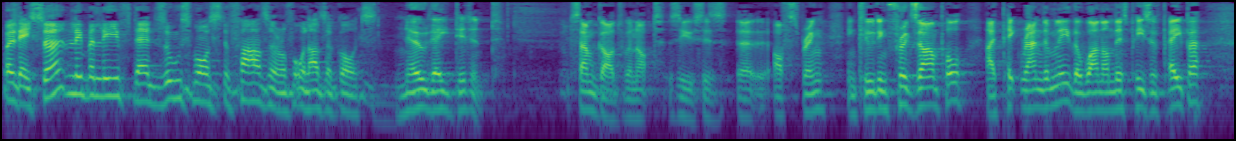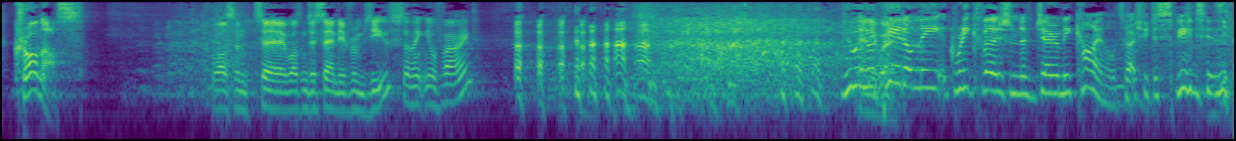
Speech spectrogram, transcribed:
Well, they certainly believed that Zeus was the father of all other gods. No, they didn't. Some gods were not Zeus's uh, offspring, including, for example, I pick randomly the one on this piece of paper, Kronos. Wasn't uh, wasn't descended from Zeus. I think you'll find. Who Anyway. appeared on the Greek version of Jeremy Kyle to actually dispute his.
